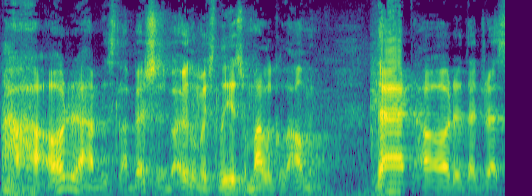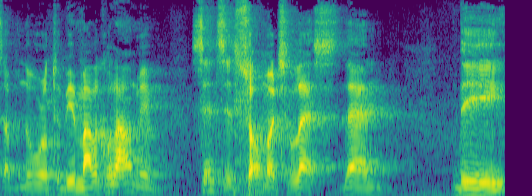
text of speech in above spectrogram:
האור המסלבשת באוילום אצליאס ומלכו לעלמים, that order that dress up in the world to be Malakul Almim since it's so much less than the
